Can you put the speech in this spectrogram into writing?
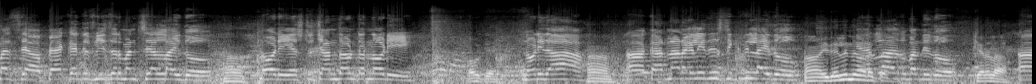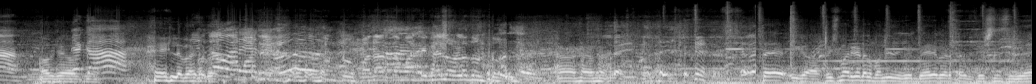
ಮತ್ಸ್ಯ ಪ್ಯಾಕೆಟ್ ಫೀಸರ್ ಮತ್ಸ್ಯ ಅಲ್ಲ ಇದು. ಹಾ. ನೋಡಿ ಎಷ್ಟು ಚಂದ ಉಂಟು ನೋಡಿ. ಓಕೆ ನೋಡಿದಾ? ಹಾ. ಆ, ಕರ್ನಾಟಕದಲ್ಲಿ ಇದು ಸಿಕ್ಕಿಲ್ಲ ಇದು. ಹಾಂ ಇದೆಲ್ಲಿಂದ ಕೇರಳ ಬರುತ್ತೆ? ಇದು ಬಂದಿದ್ದು. ಕೇರಳ? ಹಾ. ಓಕೆ ಓಕೆ ಬೇಕಾ? ಇಲ್ಲ ಬೇಡ. ಪದಾರ್ಥ ಮಾಡಿದ್ಮೇಲೆ ಒಳ್ಳೇದುಂಟು. ಹಾಂ ಹಾಂ ಹಾಂ. ಮತ್ತೆ ಈಗ ಫಿಶ್ ಮಾರ್ಕೆಟಲ್ಲಿ ಬಂದಿದ್ದೀವಿ ಬೇರೆ ಬೇರೆ ಥರದ ಫಿಶಸ್ ಇದೆ.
